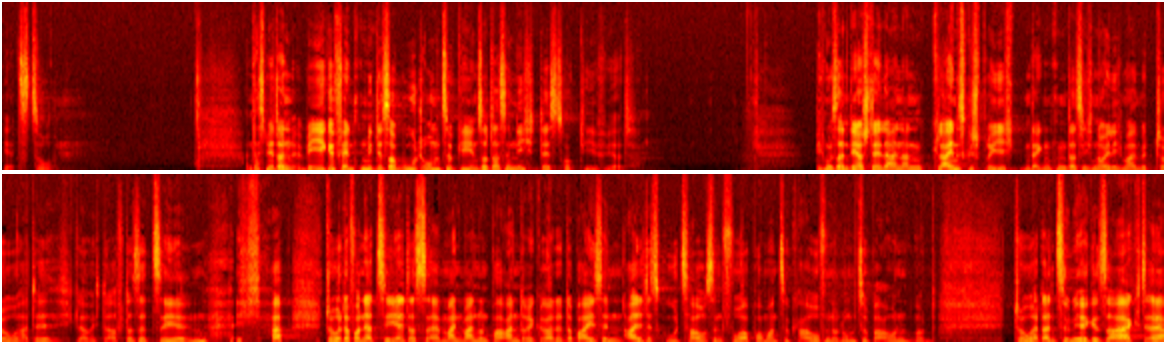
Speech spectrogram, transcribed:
jetzt so. Und dass wir dann Wege finden, mit dieser Wut umzugehen, sodass sie nicht destruktiv wird. Ich muss an der Stelle an ein kleines Gespräch denken, das ich neulich mal mit Joe hatte. Ich glaube, ich darf das erzählen. Ich habe Joe davon erzählt, dass äh, mein Mann und ein paar andere gerade dabei sind, ein altes Gutshaus in Vorpommern zu kaufen und umzubauen. Und Joe hat dann zu mir gesagt, äh,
